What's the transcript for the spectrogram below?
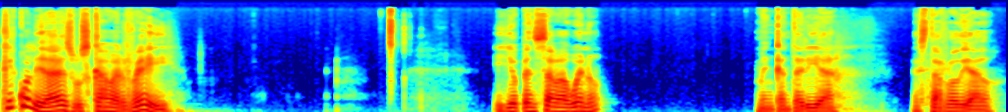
¿Qué cualidades buscaba el rey? Y yo pensaba, bueno, me encantaría estar rodeado.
